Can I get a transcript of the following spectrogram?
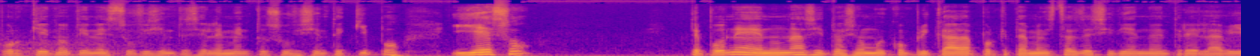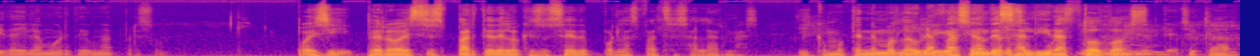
porque no tienes suficientes elementos, suficiente equipo y eso te pone en una situación muy complicada porque también estás decidiendo entre la vida y la muerte de una persona. Pues sí, pero eso es parte de lo que sucede por las falsas alarmas. Y como tenemos la obligación de salir a todos. Sí, claro.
